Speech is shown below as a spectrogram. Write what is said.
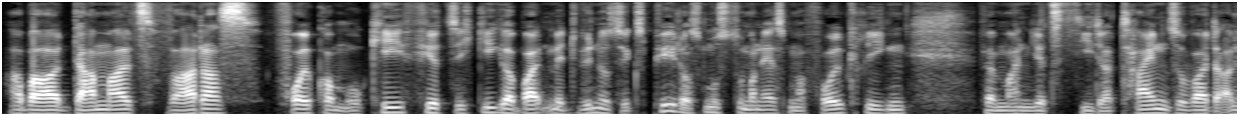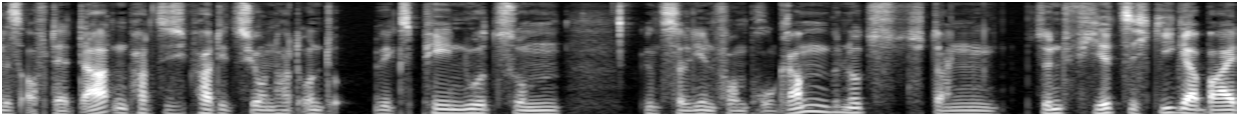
aber damals war das vollkommen okay. 40 GB mit Windows XP, das musste man erstmal vollkriegen. Wenn man jetzt die Dateien und so weiter alles auf der Datenpartition hat und XP nur zum Installieren von Programmen benutzt, dann sind 40 GB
